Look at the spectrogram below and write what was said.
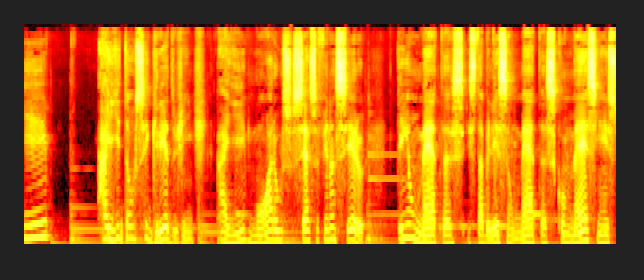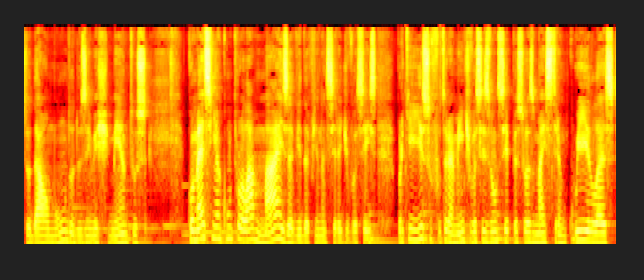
E aí está o segredo, gente. Aí mora o sucesso financeiro. Tenham metas, estabeleçam metas, comecem a estudar o mundo dos investimentos Comecem a controlar mais a vida financeira de vocês, porque isso futuramente vocês vão ser pessoas mais tranquilas,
